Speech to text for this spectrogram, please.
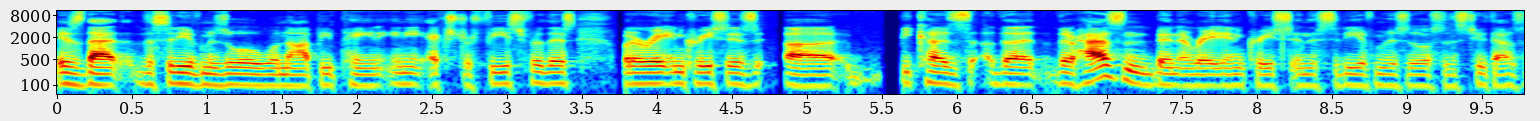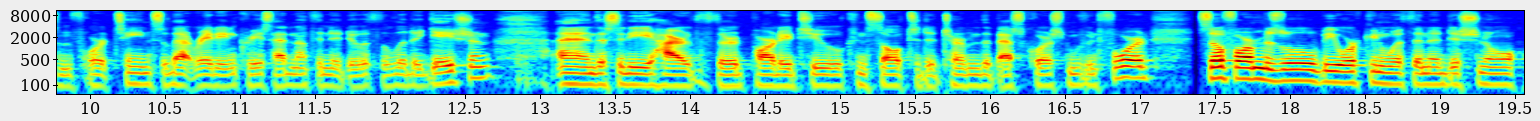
is that the city of Missoula will not be paying any extra fees for this, but a rate increase is uh, because the, there hasn't been a rate increase in the city of Missoula since 2014, so that rate increase had nothing to do with the litigation, and the city hired the third party to consult to determine the best course moving forward. So far, Missoula will be working with an additional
